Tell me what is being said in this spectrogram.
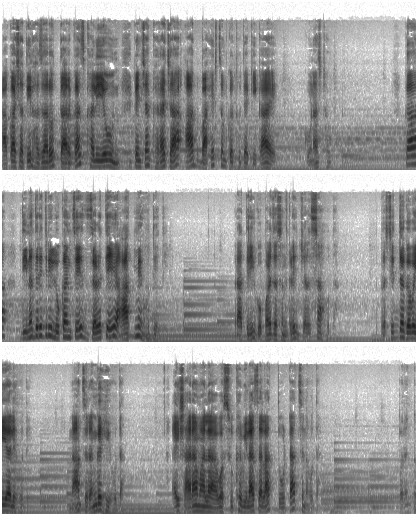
आकाशातील हजारो तारकाच खाली येऊन त्यांच्या घराच्या आत बाहेर चमकत होत्या की काय कोणाच ठाऊक का दिनदरिद्री लोकांचे जळते आत्मे होते ते. रात्री गोपाळदासांकडे जलसा होता. प्रसिद्ध गवई आले होते. नाच रंगही होता. ऐश आरामाला व सुखविलासाला तोटाच नव्हता. परंतु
